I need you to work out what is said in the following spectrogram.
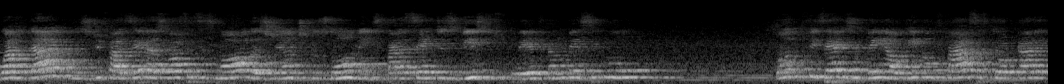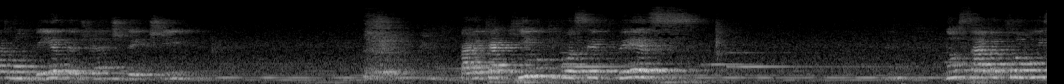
Guardai-vos de fazer as vossas esmolas diante dos homens, para ser desvistos por eles. Está no versículo 1. Quando fizeres o bem a alguém, não faças trocar a trombeta diante de ti, para que aquilo que você fez não saiba tua mão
